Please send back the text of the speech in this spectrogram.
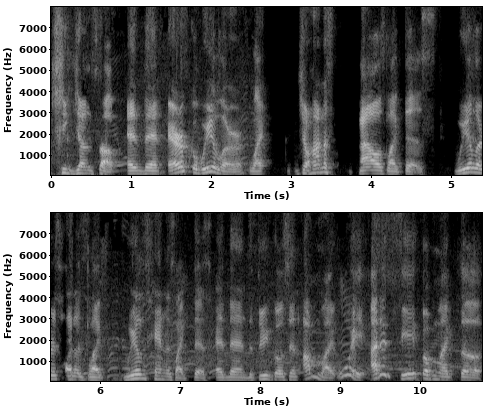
she jumps up, and then Erica Wheeler, like Johanna bows like this. Wheeler's head is like Wheeler's hand is like this, and then the three goes in. I'm like, wait, I didn't see it from like the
